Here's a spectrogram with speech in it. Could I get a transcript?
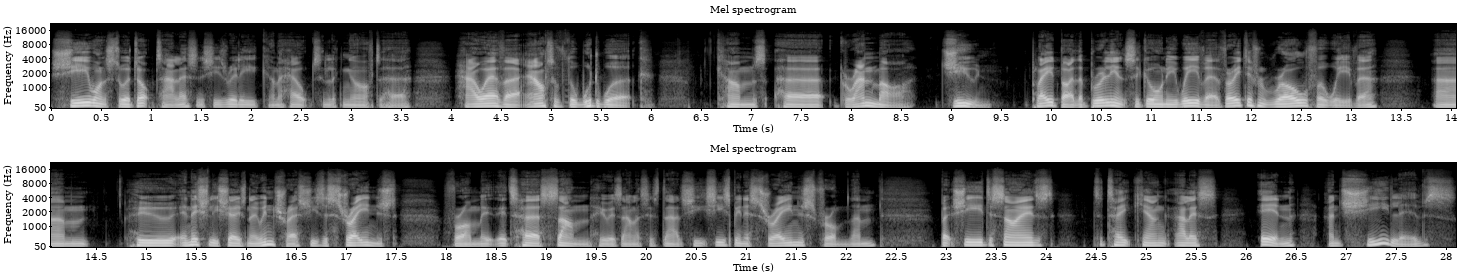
She wants to adopt Alice, and she's really kind of helped in looking after her. However, out of the woodwork comes her grandma, June, played by the brilliant Sigourney Weaver. A very different role for Weaver, um, who initially shows no interest. She's estranged from it's her son who is Alice's dad. She she's been estranged from them, but she decides to take young Alice in, and she lives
